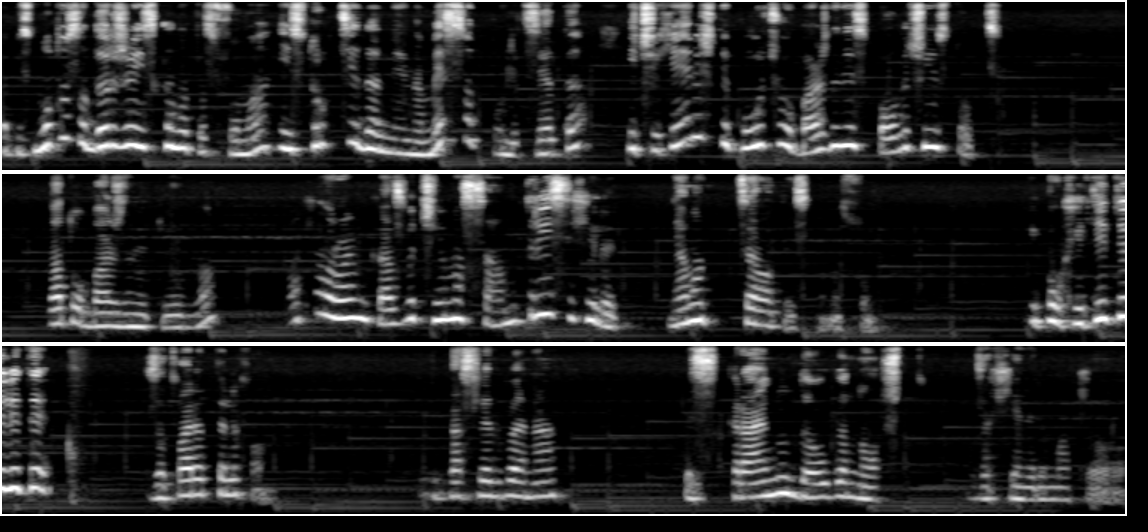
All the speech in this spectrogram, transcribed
А писмото съдържа исканата сума, инструкции да не намесват полицията и че Хенри ще получи обаждане с повече инструкции. Когато обаждането идва, Рой им казва, че има само 30 хиляди. Няма цялата искана сума. И похитителите затварят телефон. Така следва една безкрайно дълга нощ за Хенри Макелрой.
